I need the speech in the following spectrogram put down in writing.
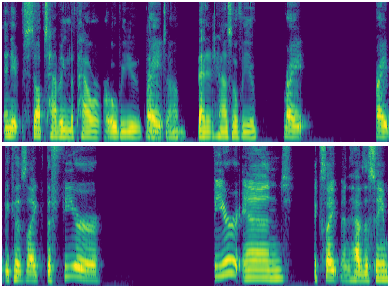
and it stops having the power over you that Right. um, that it has over you. Right. Right. Because like the fear, fear and excitement have the same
